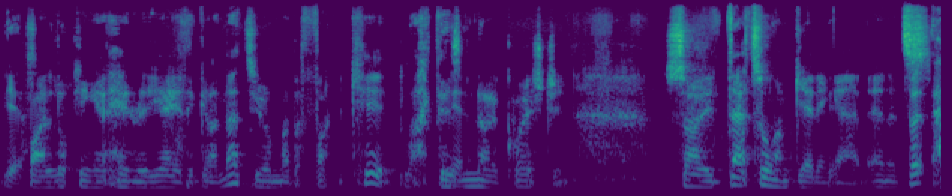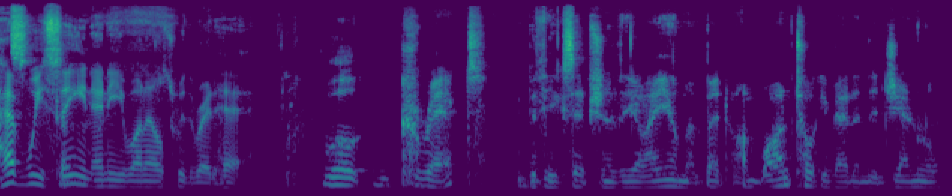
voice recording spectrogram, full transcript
Yes. by looking at Henry VIII and going, "That's your motherfucking kid." Like, there's Yeah. no question. So that's all I'm getting at, and it's. But have it's we seen anyone else with red hair? well, correct, with the exception of the Aielman, but I'm, I'm talking about in the general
